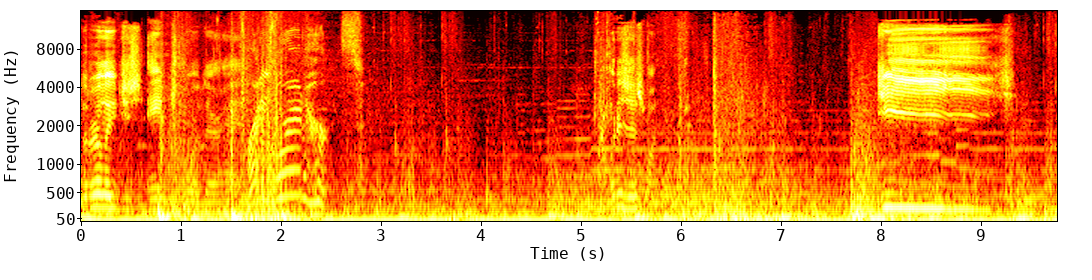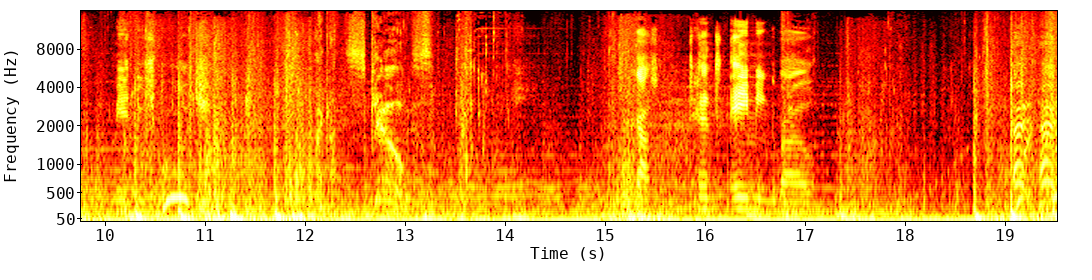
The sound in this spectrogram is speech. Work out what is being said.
Literally just aims for their head. Right where it hurts. What is this one? Gee. Aiming, bro. Hey, hey,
